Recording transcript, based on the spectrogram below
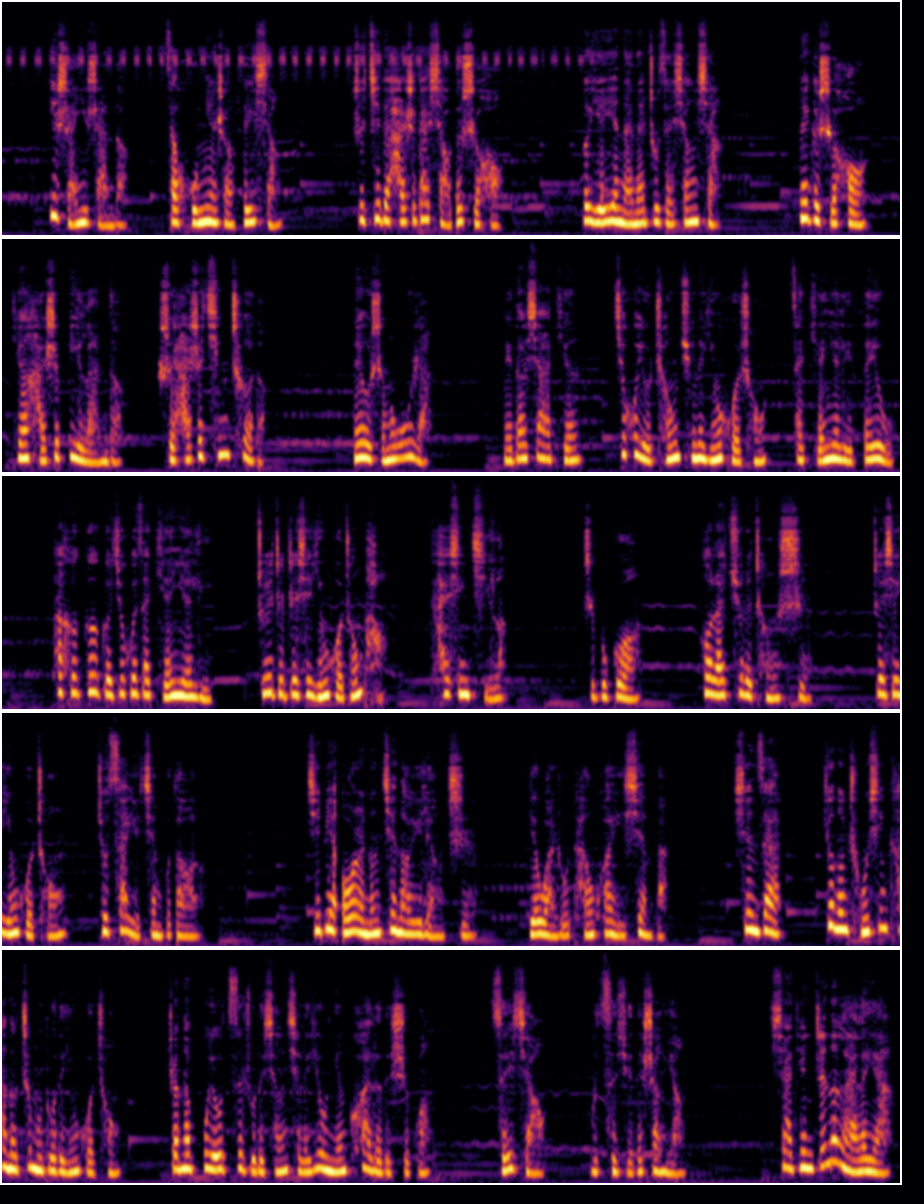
一闪一闪的在湖面上飞翔。只记得还是他小的时候，和爷爷奶奶住在乡下，那个时候天还是碧蓝的，水还是清澈的，没有什么污染。每到夏天，就会有成群的萤火虫在田野里飞舞，他和哥哥就会在田野里追着这些萤火虫跑，开心极了。只不过，后来去了城市，这些萤火虫就再也见不到了。即便偶尔能见到一两只。也宛如昙花一现般，现在又能重新看到这么多的萤火虫，让他不由自主地想起了幼年快乐的时光，嘴角不自觉地上扬。夏天真的来了呀！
